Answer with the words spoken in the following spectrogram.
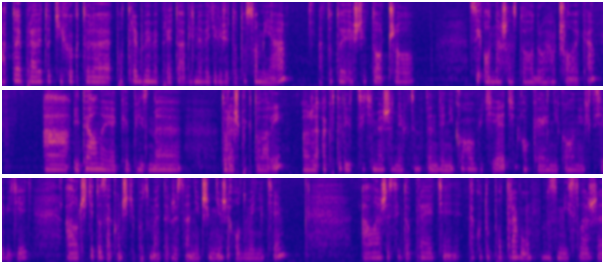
a to je práve to ticho, ktoré potrebujeme preto, aby sme vedeli, že toto som ja a toto je ešte to, čo si odnášam z toho druhého človeka. A ideálne je, keby sme to rešpektovali, že ak vtedy cítime, že nechcem ten deň nikoho vidieť, ok, nikoho nechcete vidieť, ale určite to zakončíte potom aj tak, že sa niečím nie, že odmeníte, ale že si doprejete takú tú potravu v zmysle, že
